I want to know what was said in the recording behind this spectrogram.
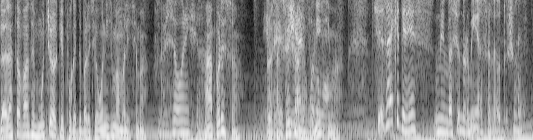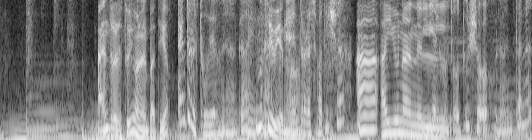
Lo de Last of Us es mucho que es porque te pareció buenísima o malísima. Me pareció buenísimo. Ah, por eso. Pero al Succession es buenísima. como- Che, ¿sabes que tenés una invasión de hormigas al lado tuyo? ¿Adentro del estudio o en el patio? Dentro del estudio, mira, acá. hay No una- estoy viendo. Dentro de la zapatilla Ah, hay una en y al el. costado tuyo, bajo la ventana.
